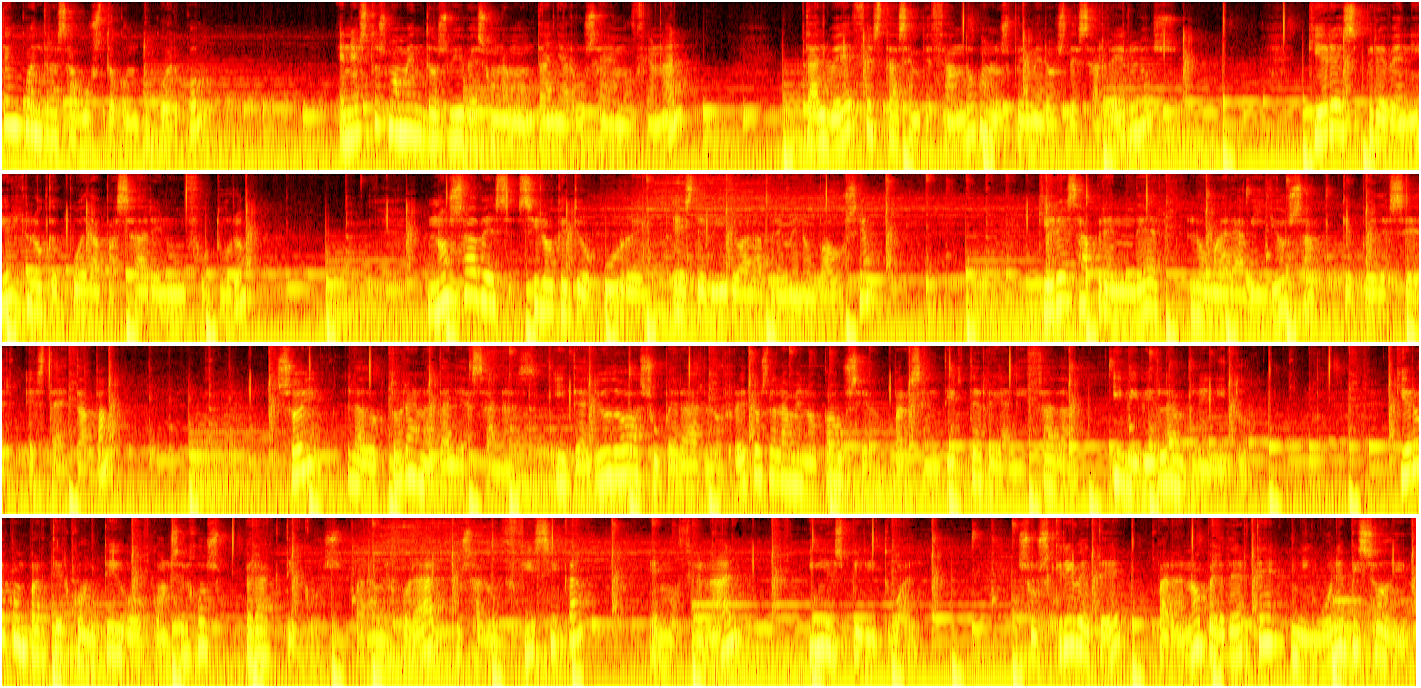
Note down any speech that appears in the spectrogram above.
te encuentras a gusto con tu cuerpo? ¿En estos momentos vives una montaña rusa emocional? Tal vez estás empezando con los primeros desarreglos. ¿Quieres prevenir lo que pueda pasar en un futuro? ¿No sabes si lo que te ocurre es debido a la premenopausia? ¿Quieres aprender lo maravillosa que puede ser esta etapa? Soy la doctora Natalia Salas y te ayudo a superar los retos de la menopausia para sentirte realizada y vivirla en plenitud. Quiero compartir contigo consejos prácticos para mejorar tu salud física, emocional y espiritual. Suscríbete para no perderte ningún episodio.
